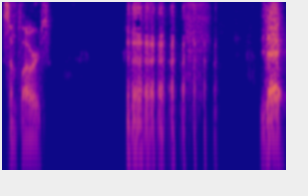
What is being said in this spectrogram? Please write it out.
sunflowers. yeah. That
